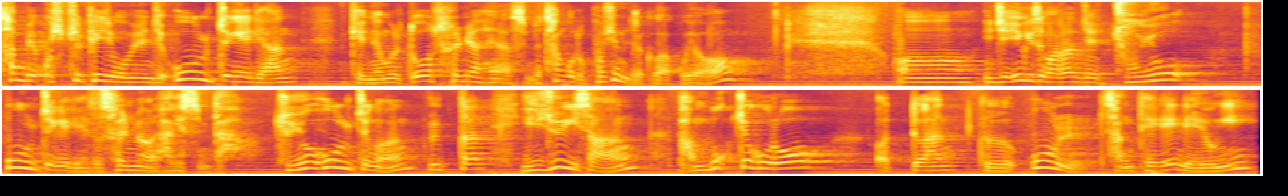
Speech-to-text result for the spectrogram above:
397페이지 보면 이제 우울증에 대한 개념을 또 설명해 놨습니다. 참고로 보시면 될 것 같고요. 어 이제 여기서 말하는 이제 주요 우울증에 대해서 설명을 하겠습니다. 주요 우울증은 일단 2주 이상 반복적으로 어떠한 그 우울 상태의 내용이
